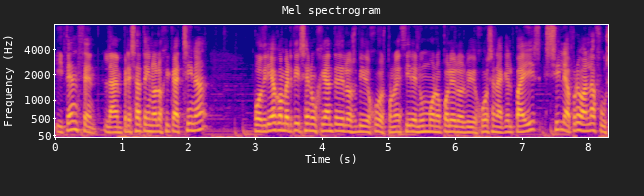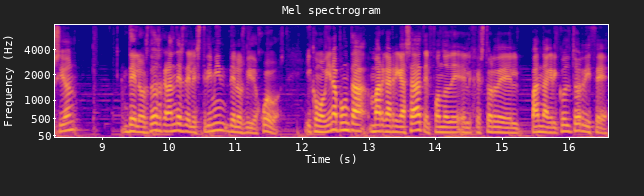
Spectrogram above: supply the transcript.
Y Tencent, la empresa tecnológica china, podría convertirse en un gigante de los videojuegos, por no decir en un monopolio de los videojuegos en aquel país, si le aprueban la fusión de los dos grandes del streaming de los videojuegos. Y como bien apunta Marga Rigasat, el fondo del gestor del Panda Agriculture, dice:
